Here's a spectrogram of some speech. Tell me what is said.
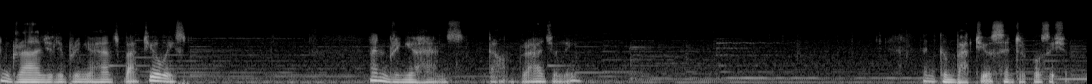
And gradually bring your hands back to your waist. And bring your hands down gradually. And come back to your center position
